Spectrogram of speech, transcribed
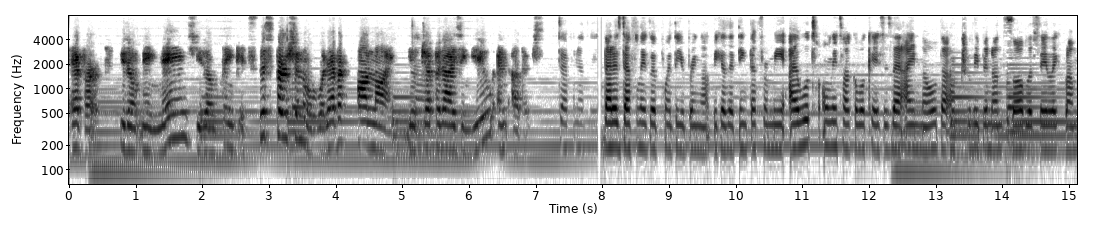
ever. You don't name names. You don't think it's this person or whatever online. You're jeopardizing you and others. Definitely. That is definitely a good point that you bring up because I think that for me, I will t- only talk about cases that I know that have truly been unsolved. Let's say like from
